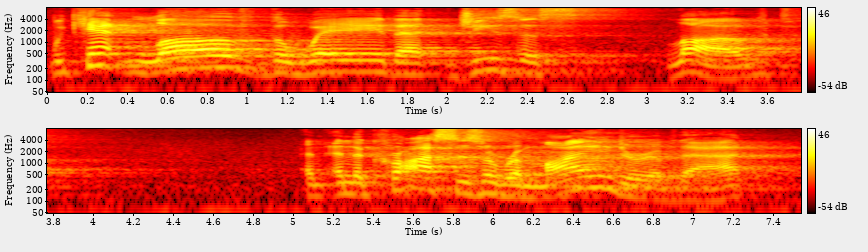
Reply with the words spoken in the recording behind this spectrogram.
We can't love the way that Jesus loved, and, and the cross is a reminder of that.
